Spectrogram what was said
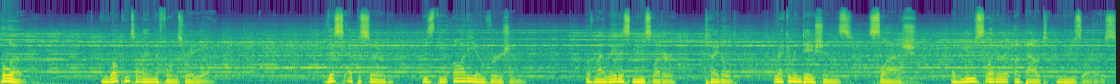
Hello, and welcome to Lamniforms Radio. This episode is the audio version of my latest newsletter titled Recommendations slash a newsletter about newsletters.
